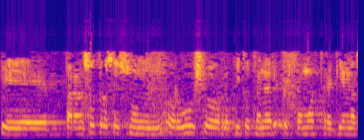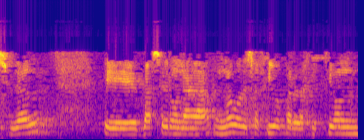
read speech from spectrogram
Eh, para nosotros es un orgullo, repito, tener esta muestra aquí en la ciudad. Eh, va a ser un nuevo desafío para la gestión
